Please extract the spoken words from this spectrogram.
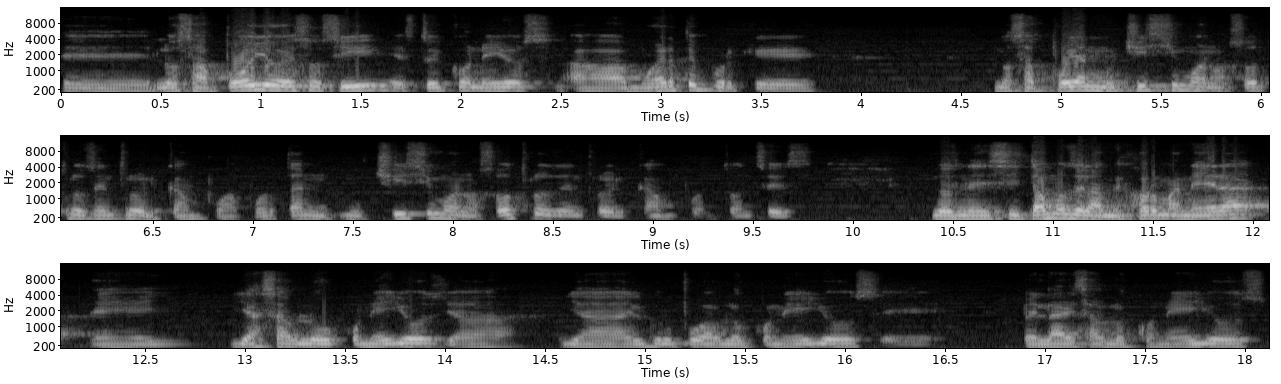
eh, los apoyo, eso sí, estoy con ellos a muerte porque nos apoyan muchísimo a nosotros dentro del campo, aportan muchísimo a nosotros dentro del campo, entonces los necesitamos de la mejor manera, eh, ya se habló con ellos, ya, ya el grupo habló con ellos, eh, Peláez habló con ellos,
